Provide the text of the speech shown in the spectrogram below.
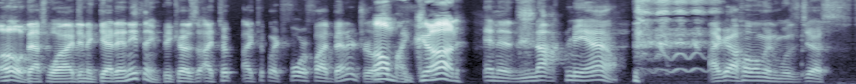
Oh, that's why I didn't get anything because I took I took like four or five Benadryl. Oh my god. and it knocked me out. I got home and was just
